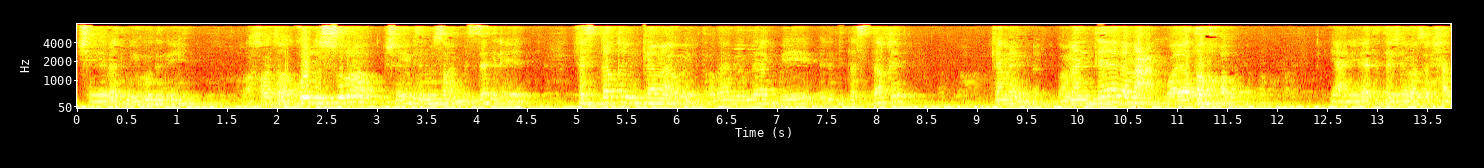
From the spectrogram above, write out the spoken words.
شيبتني هود إيه؟ وأخواتها. كل السورة شيبت النبي صلى الله عليه وسلم بالذات الآيات. فاستقم كما أمرت. ربنا بيقول لك بأن أنت تستقم كما ينبغي ومن تاب معك ولا تطغوا يعني لا تتجاوزوا الحد.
